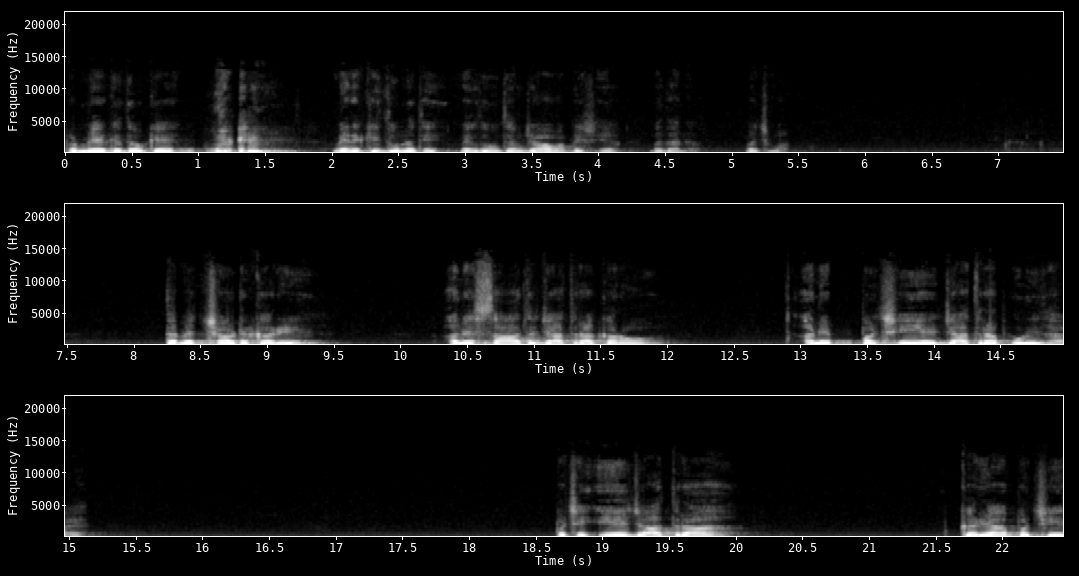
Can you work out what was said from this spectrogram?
પણ મેં કીધું કે, મેં કીધું નથી, મેં કીધું હું તમને જવાબ આપીશ બધાને, વચમાં. તમે છઠ કરી અને સાત જાત્રા કરો અને પછી એ જાત્રા પૂરી થાય. પછી એ જાત્રા કર્યા પછી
